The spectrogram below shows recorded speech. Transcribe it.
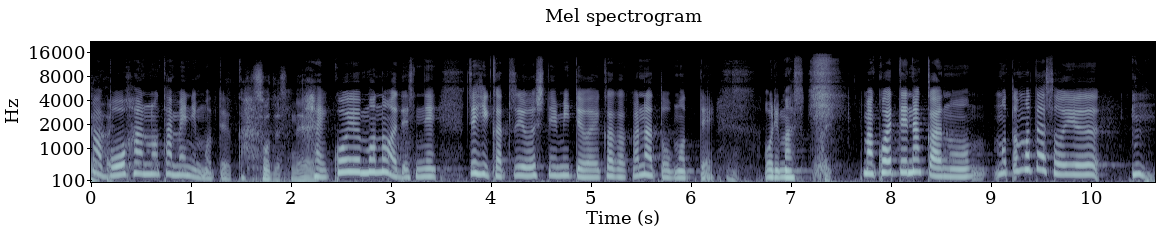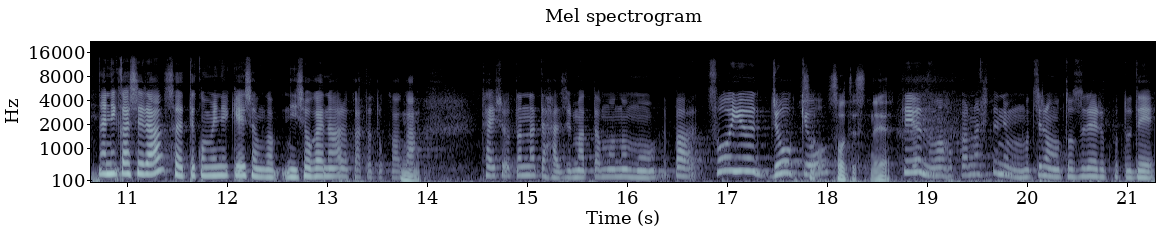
まあ、はい防犯のためにもというか、そうですね、はい、こういうものはですねぜひ活用してみてはいかがかなと思っております。はい。まあ、こうやってなんかあのもともとはそういううん何かしらそうやってコミュニケーションがに障害のある方とかがうん対象となって始まったものもやっぱそういう状況そそうですね。っていうのは他の人にももちろん訪れることで、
